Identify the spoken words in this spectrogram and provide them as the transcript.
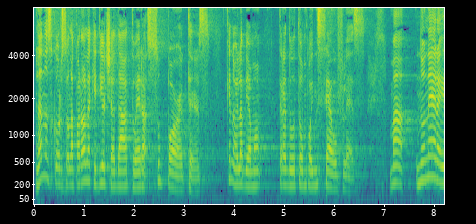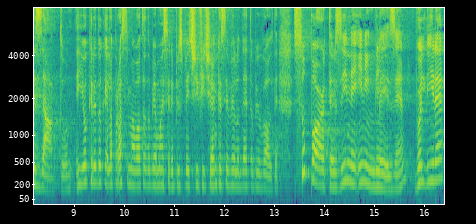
L'anno scorso la parola che Dio ci ha dato era supporters, che noi l'abbiamo tradotto un po' in selfless, ma non era esatto e io credo che la prossima volta dobbiamo essere più specifici, anche se ve l'ho detto più volte. Supporters in, in inglese vuol dire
